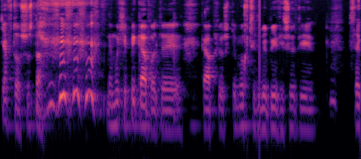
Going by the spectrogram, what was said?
Και αυτό, σωστά. ναι, μου είχε πει κάποτε κάποιος και μου έχει την πεποίθηση ότι στα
